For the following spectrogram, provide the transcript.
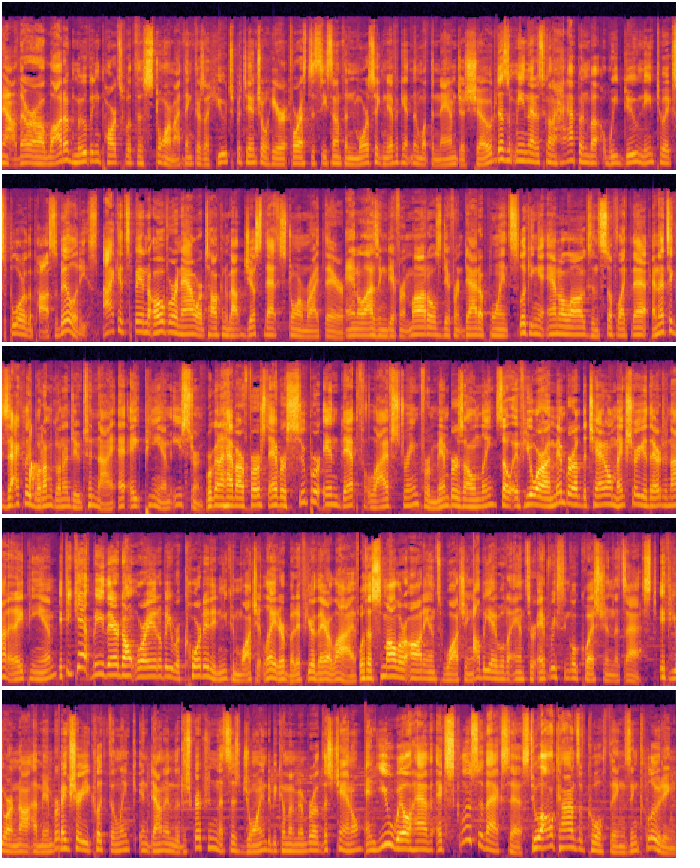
Now, there are a lot of moving parts with the storm. I think there's a huge potential here for us to see something more significant than what the NAM just showed. Doesn't mean that it's going to happen, but we do need to explore the possibilities. I could spend over an hour talking about just that storm right there, analyzing different models, different data points, looking at analogs and stuff like that. And that's exactly what I'm going to do tonight at 8 p.m. Eastern. We're going to have our first ever super in-depth live stream for members only. So if you are a member of the channel, make sure you're there tonight at 8 p.m. If you can't be there, don't worry, it'll be recorded and and you can watch it later, but if you're there live with a smaller audience watching, I'll be able to answer every single question that's asked. If you are not a member, make sure you click the link in, down in the description that says join to become a member of this channel, and you will have exclusive access to all kinds of cool things, including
